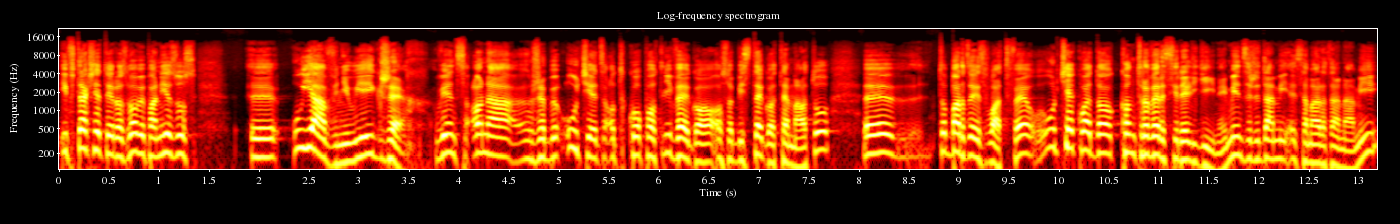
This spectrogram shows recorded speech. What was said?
I w trakcie tej rozmowy Pan Jezus ujawnił jej grzech. Więc ona, żeby uciec od kłopotliwego, osobistego tematu, y, to bardzo jest łatwe, uciekła do kontrowersji religijnej między Żydami i Samarytanami,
